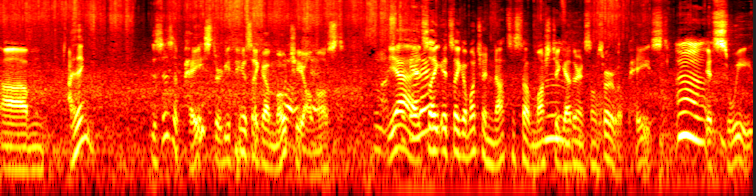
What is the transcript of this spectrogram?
Um, I think this is a paste, or do you think it's like a mochi Oh, okay. almost? Mushed Yeah, it's like it's like a bunch of nuts and stuff mushed together in some sort of a paste. Mm. It's sweet.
